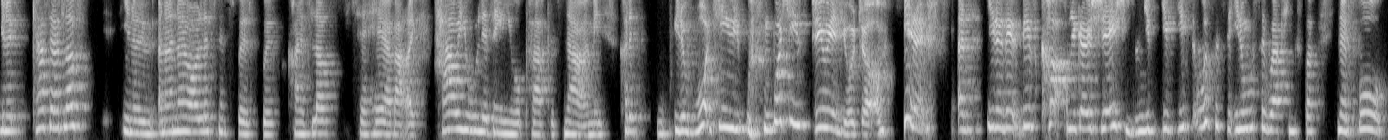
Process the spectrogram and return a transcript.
you know, Cassie, I'd love, you know, and I know our listeners would would kind of love to hear about like how you're living your purpose now. I mean, kind of, you know, what do you what do you do in your job? You know, and you know the, these COP negotiations, and you've, you've you also said you're also working for you know for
